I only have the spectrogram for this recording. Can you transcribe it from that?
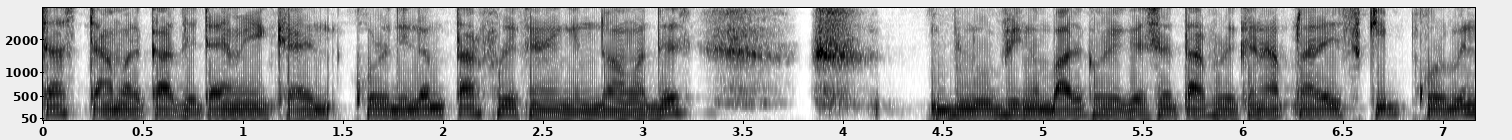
জাস্ট আমার কাজ এটা আমি এখানে করে দিলাম। তারপর এখানে কিন্তু আমাদের ব্লু ফিঙ্গার বার হয়ে গেছে, তারপর এখানে আপনারা স্কিপ করবেন।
